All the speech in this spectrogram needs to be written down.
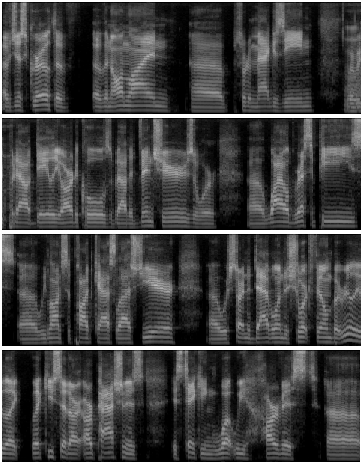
of just growth of of an online uh, sort of magazine where mm. we put out daily articles about adventures or uh, wild recipes. Uh, we launched the podcast last year. Uh, we're starting to dabble into short film, but really, like like you said, our, our passion is is taking what we harvest uh,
